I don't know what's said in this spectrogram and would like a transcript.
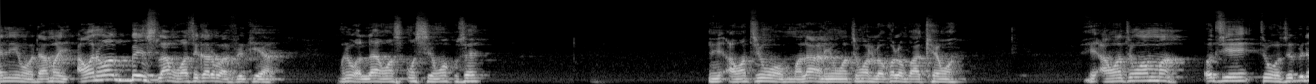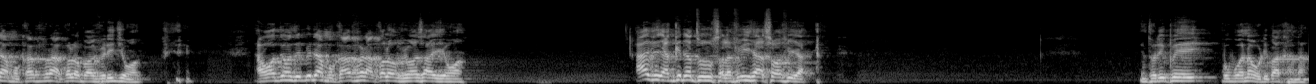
ẹni wọ̀n dámọ́ yìí àwọn ni wọ́n gbé Islam wá sí kárùbà Áfíríkà wọ́n ní wàláhì wọ́n ṣe wọ́n kúṣẹ́. Àwọn tí wọ́n mọ̀ láàárín wọn tí wọ́n lọ kọ́lọ̀bá kẹ́ wọn. Àwọn tí wọ́n mọ̀ ó ti tí wọ́n ṣe bídà mùkáfíra kọ́lọ̀bá fìríjì wọn. Àwọn tí wọ́n ti bídà mùkáfíra kọ́lọ̀ fi wọ́n sáyé wọn. Áàdì àkídàtù sàlàfíyà sọ́fíyà nítorí pé gbogbo náà orí bákan náà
